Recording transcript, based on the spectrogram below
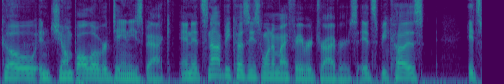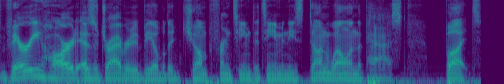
go and jump all over Danny's back, and it's not because he's one of my favorite drivers. It's because it's very hard as a driver to be able to jump from team to team, and he's done well in the past, but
